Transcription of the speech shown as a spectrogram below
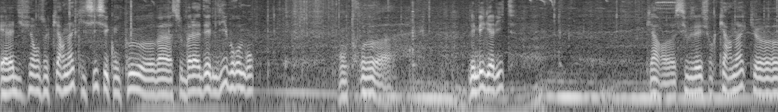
Et à la différence de Karnak, ici, c'est qu'on peut euh, bah, se balader librement entre euh, les mégalithes. Car euh, si vous allez sur Karnak, euh,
